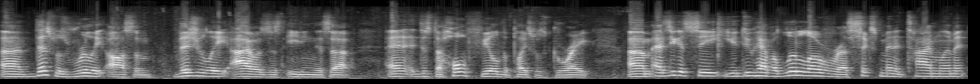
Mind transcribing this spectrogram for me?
Uh, this was really awesome. Visually, I was just eating this up. And just the whole feel of the place was great. Um, as you can see, you do have a little over a six minute time limit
